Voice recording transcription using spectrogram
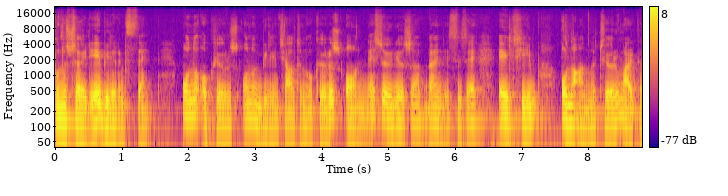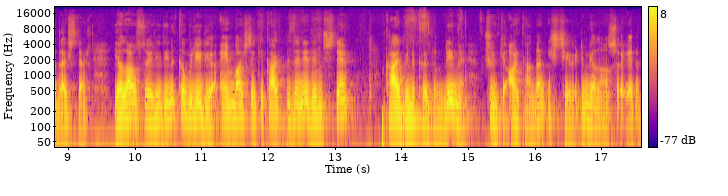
Bunu söyleyebilirim size. Onu okuyoruz, onun bilinçaltını okuyoruz. O ne söylüyorsa ben de size elçiyim, onu anlatıyorum arkadaşlar. Yalan söylediğini kabul ediyor. En baştaki kart bize ne demişti? Kalbini kırdım değil mi? Çünkü arkandan iş çevirdim, yalan söyledim.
